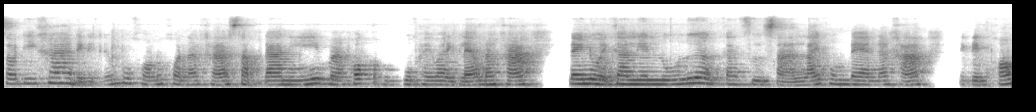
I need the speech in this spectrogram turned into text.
สวัสดีค่ะ เด็กๆและผู้ปกครองทุกคนนะคะ สัปดาห์นี้มาพบกับคุณครูไพวันอีกแล้วนะคะ ในหน่วยการเรียนรู้เรื่องการสื่อสารไร้พรมแดนนะคะ เด็กๆ พร้อม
